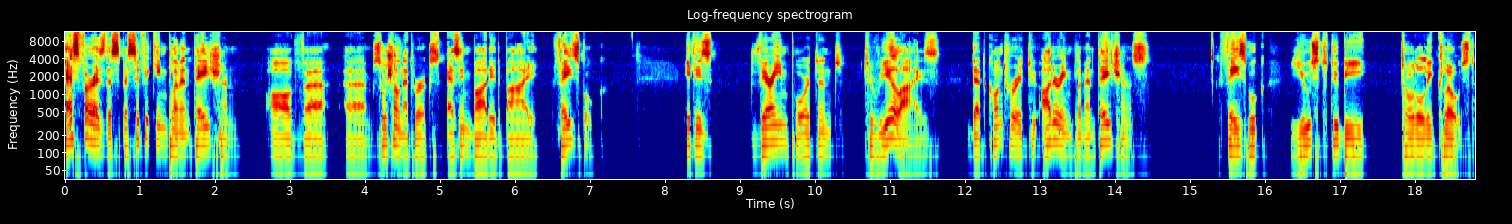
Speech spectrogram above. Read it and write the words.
As far as the specific implementation of uh, um, social networks as embodied by Facebook, it is very important to realize that contrary to other implementations, Facebook used to be totally closed.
